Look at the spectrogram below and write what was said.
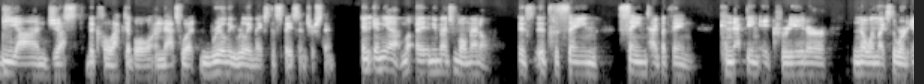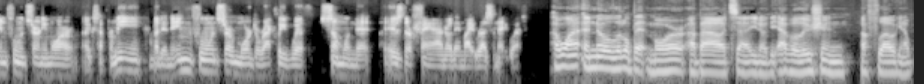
beyond just the collectible. And that's what really, really makes the space interesting. And, and yeah, and you mentioned Memento. It's, it's the same, same type of thing. Connecting a creator. No one likes the word influencer anymore, except for me, but an influencer more directly with someone that is their fan or they might resonate with. I want to know a little bit more about, uh, you know, the evolution of Flow, you know,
